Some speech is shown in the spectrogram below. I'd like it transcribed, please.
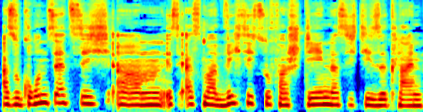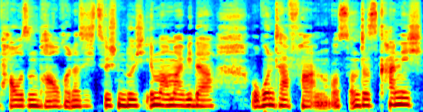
Also grundsätzlich ähm, ist erstmal wichtig zu verstehen, dass ich diese kleinen Pausen brauche, dass ich zwischendurch immer mal wieder runterfahren muss. Und das kann ich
